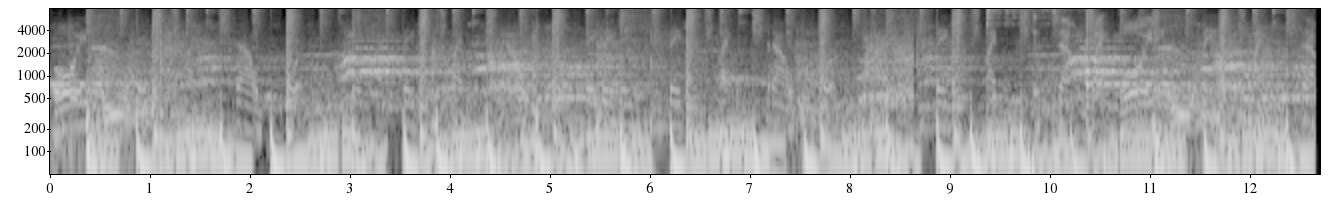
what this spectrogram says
Boy.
